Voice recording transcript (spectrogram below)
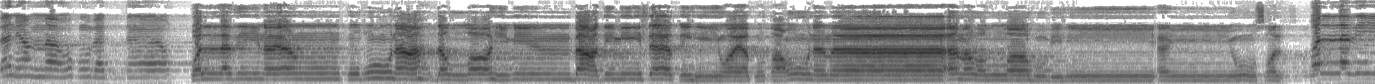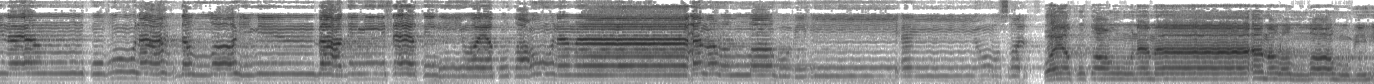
فنعم عقبى الدار. والذين ينقضون عهد الله من بعد ميثاقه ويقطعون ما أمر الله به أن يوصل ويقطعون ما أمر الله به أن يوصل. ويقطعون ما أمر الله به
